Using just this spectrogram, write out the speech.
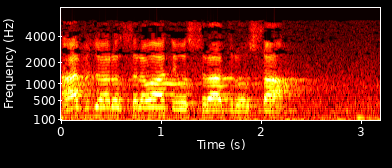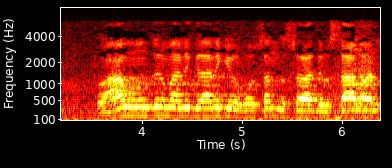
حافظ اور الصلوات والصلاة الوسطى وعام منذر مالک گرانے کی حسن صلاة الوسطى بانی۔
